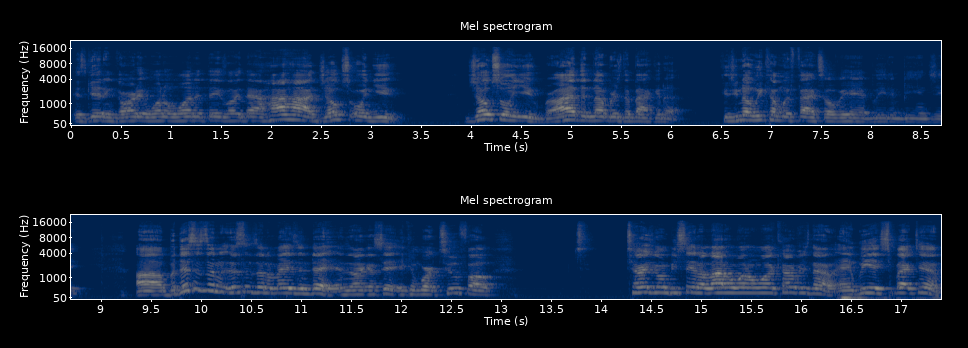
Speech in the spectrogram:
is getting guarded one-on-one and things like that. Ha ha! Jokes on you. Jokes on you, bro. I have the numbers to back it up. Because you know we come with facts over here at Bleeding B and G. Uh, but this is an this is an amazing day, and like I said, it can work twofold. Terry's gonna be seeing a lot of one-on-one coverage now, and we expect him.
